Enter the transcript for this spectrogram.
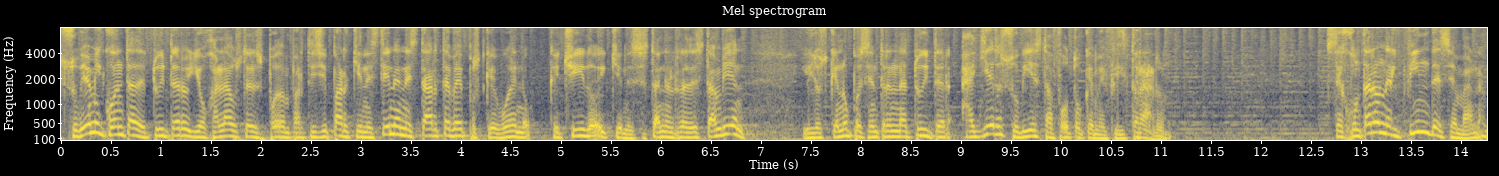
subí a mi cuenta de Twitter y ojalá ustedes puedan participar. Quienes tienen Star TV, pues qué bueno, qué chido, y quienes están en redes también y los que no pues entren a Twitter. Ayer subí esta foto que me filtraron. Se juntaron el fin de semana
